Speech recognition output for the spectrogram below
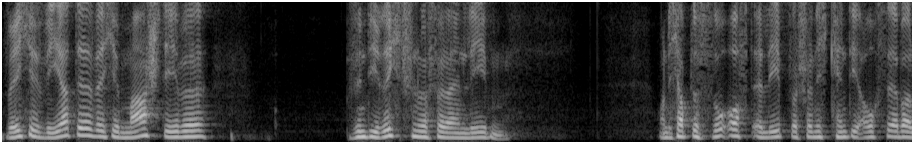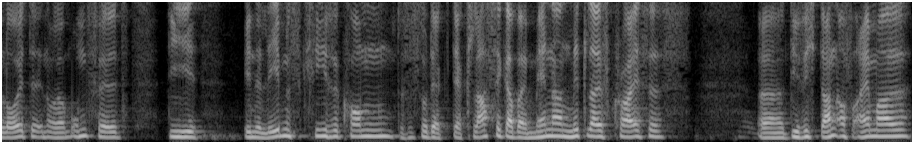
Welche Werte, welche Maßstäbe sind die Richtschnur für dein Leben? Und ich habe das so oft erlebt, wahrscheinlich kennt ihr auch selber Leute in eurem Umfeld, die in eine Lebenskrise kommen. Das ist so der, der Klassiker bei Männern, Midlife Crisis, äh, die sich dann auf einmal,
